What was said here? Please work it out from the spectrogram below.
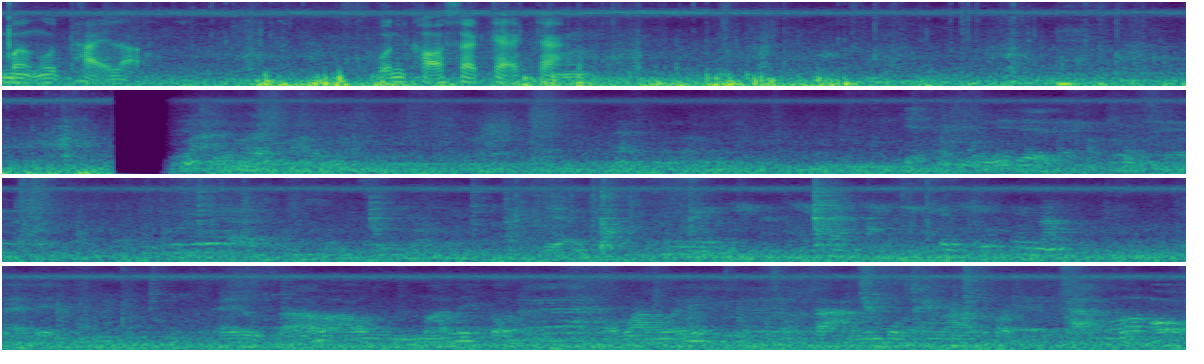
เมืองอุทัยละบนเขาสะแกะกังเขียนข้างบนนี้เลยเหรอครับผมเขียนเป็นทุกข์ให้นะได้เลยครับให้ลูกสาวเอามานี่ก่อนเอาวางไว้ตาในหมดของเราก่อนครับผม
